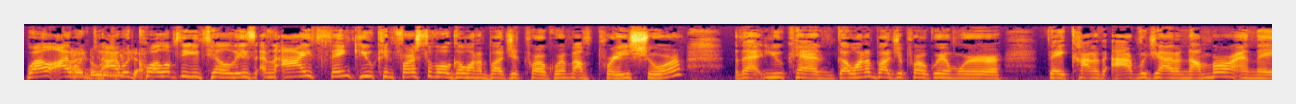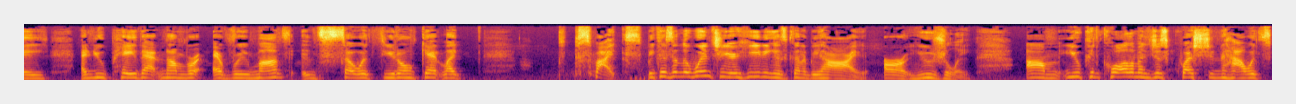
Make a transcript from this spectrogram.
Well, I would believe I, would so. call up the utilities, and I think you can first of all go on a budget program. I'm pretty sure that you can go on a budget program where they kind of average out a number, and they and you pay that number every month, and so it's you don't get like spikes because in the winter your heating is going to be high or usually. Um, you can call them and just question how it's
